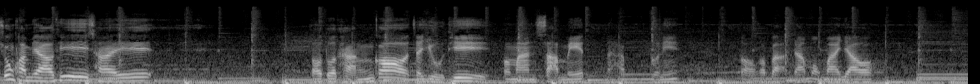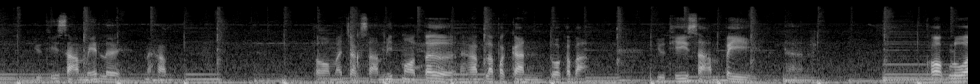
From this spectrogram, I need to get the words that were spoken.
ช่วงความยาวที่ใช้ ต่อตัวถังก็จะอยู่ที่ประมาณ 3 เมตรนะครับ ตัวนี้ต่อกระบะดำออกมายาวอยู่ที่ 3 เมตรเลยนะครับ ต่อมาจาก3มิตรมอเตอร์นะครับ รับประกันตัวกระบะอยู่ที่ 3 ปีนะฮะคอกรั้ว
